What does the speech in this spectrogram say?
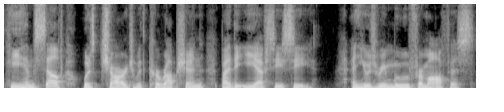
he himself was charged with corruption by the EFCC. And he was removed from office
